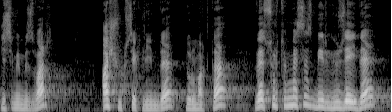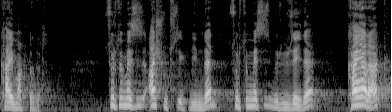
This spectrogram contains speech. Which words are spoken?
cisimimiz var. H yüksekliğinde durmakta ve sürtünmesiz bir yüzeyde kaymaktadır. Sürtünmesiz H yüksekliğinden sürtünmesiz bir yüzeyde kayarak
